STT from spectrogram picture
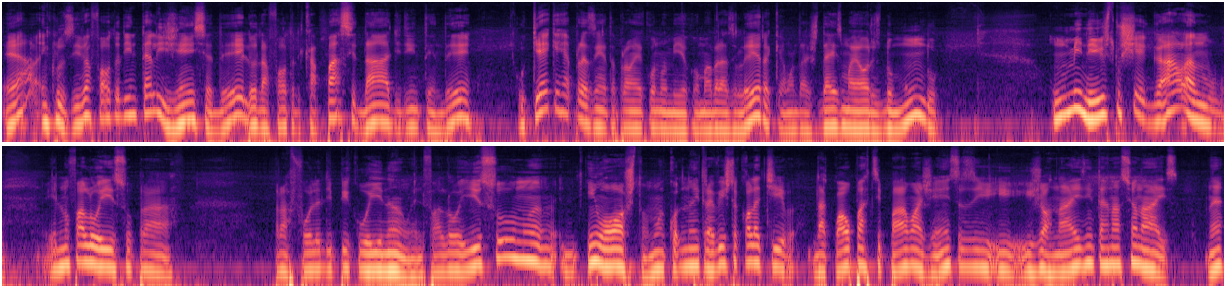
é a, inclusive a falta de inteligência dele, ou da falta de capacidade de entender o que é que representa para uma economia como a brasileira, que é uma das dez maiores do mundo, um ministro chegar lá no. Ele não falou isso para para a Folha de Picuí, não. Ele falou isso numa, em Washington, numa, numa, entrevista coletiva, da qual participavam agências e, e, e jornais internacionais, né?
